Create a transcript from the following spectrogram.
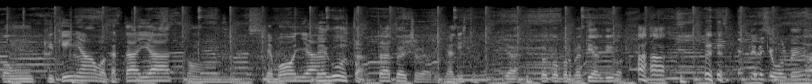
con quiquiña, guacataya, con cebolla. me gusta. Trato hecho, Gary. Ya listo. Ya, estoy comprometido al digo. Tiene que volver.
